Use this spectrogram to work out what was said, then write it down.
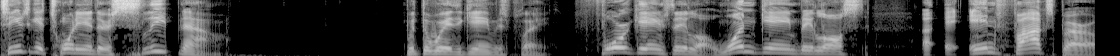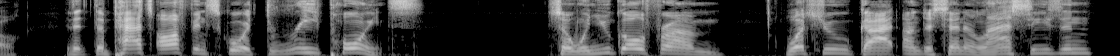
Teams get 20 in their sleep now with the way the game is played. Four games they lost. One game they lost uh, in Foxborough. The, the Pats often scored three points. So when you go from what you got under center last season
